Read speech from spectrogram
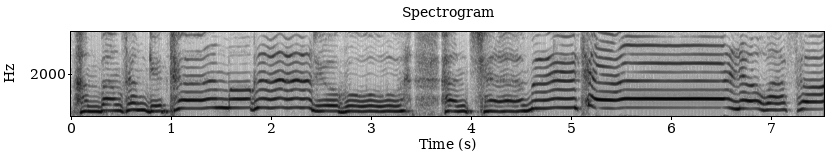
한방 삼계탕 먹으려고 한참을 달려와서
